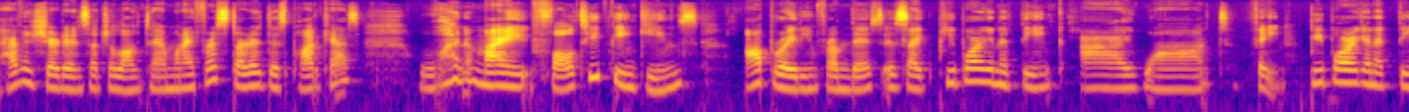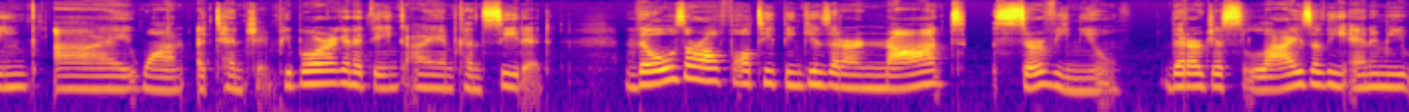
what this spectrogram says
haven't shared it in such a long time, when I first started this podcast, one of my faulty thinkings operating from this is like people are going to think I want fame. People are going to think I want attention. People are going to think I am conceited. Those are all faulty thinkings that are not serving you, that are just lies of the enemy,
